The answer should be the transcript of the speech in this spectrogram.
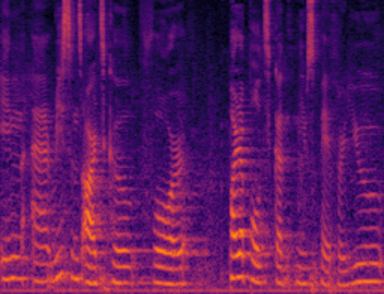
in a recent article for Parapolitika newspaper, you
